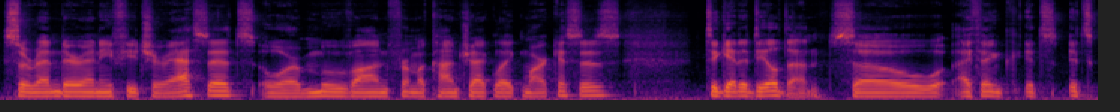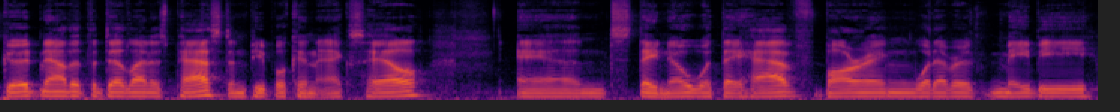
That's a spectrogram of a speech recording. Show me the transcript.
surrender any future assets or move on from a contract like Marcus's to get a deal done. So I think it's it's good now that the deadline has passed and people can exhale and they know what they have, barring whatever may be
